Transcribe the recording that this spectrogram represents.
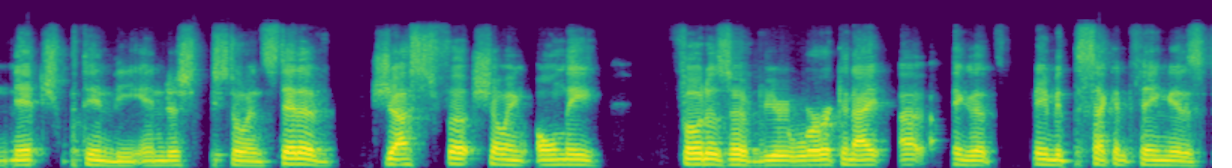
niche within the industry. So instead of just fo- showing only photos of your work, and I, I think that maybe the second thing is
